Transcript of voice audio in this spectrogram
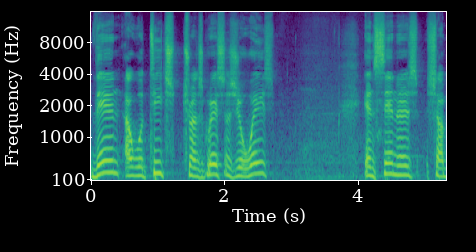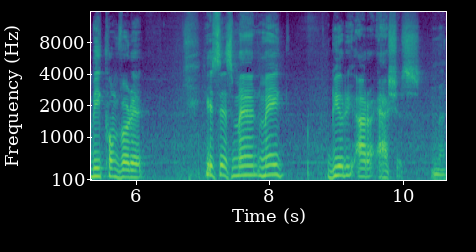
Then I will teach transgressors your ways, and sinners shall be converted. He says, Man, make beauty out of ashes. Amen.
